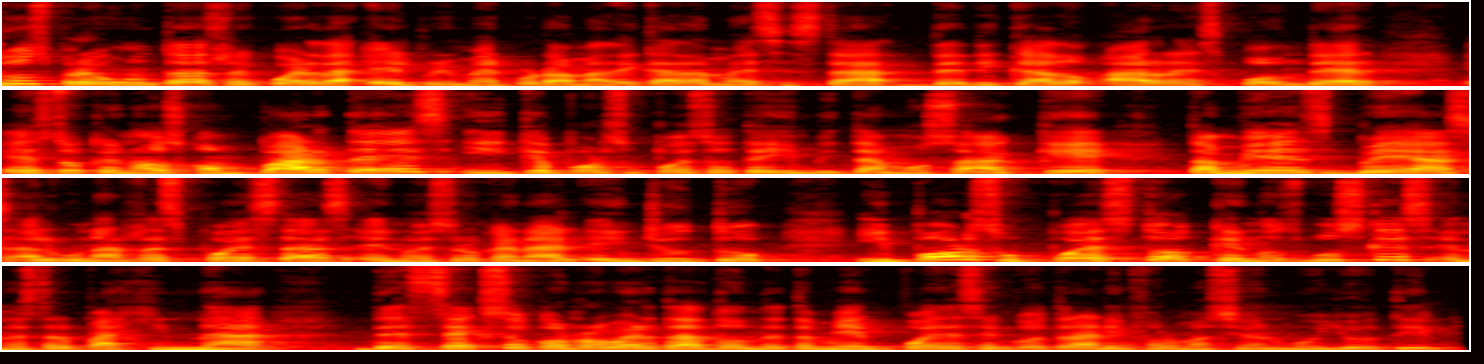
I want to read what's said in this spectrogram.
tus preguntas. Recuerda, el primer programa de cada mes está dedicado a responder esto que nos compartes y que por supuesto te invitamos a que también veas algunas respuestas en nuestro canal en YouTube y por supuesto que nos busques en nuestra página de Sexo con Roberta donde también puedes encontrar información muy útil.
